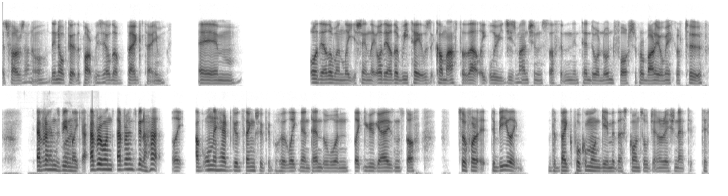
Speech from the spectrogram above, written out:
as far as I know. They knocked out the park with Zelda big time. Um, all the other one, like you're saying, like all the other Wii titles that come after that, like Luigi's Mansion and stuff that Nintendo are known for, Super Mario Maker 2. Everything's been like everyone, everyone's been a hit. Like I've only heard good things from people who like Nintendo and like you guys and stuff. So for it to be like the big Pokemon game of this console generation, it to to,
